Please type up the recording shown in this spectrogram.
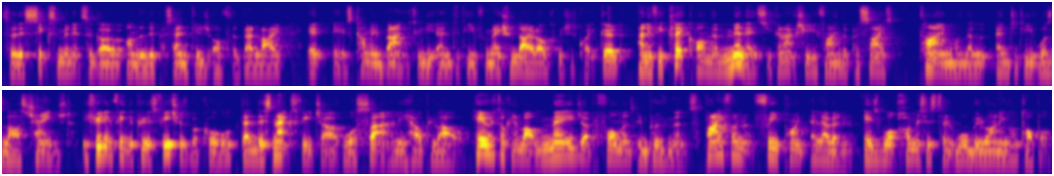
So this six minutes ago under the percentage of the bed light it is coming back to the entity information dialogues, which is quite good. And if you click on the minutes, you can actually find the precise time when the entity was last changed. If you didn't think the previous features were cool, then this next feature will certainly help you out. Here we're talking about major performance improvements. Python 3.11 is what Home Assistant will be running on top of.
